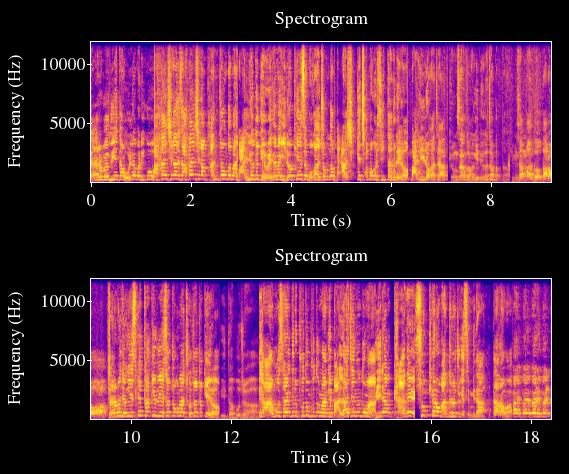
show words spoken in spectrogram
자 여러분 위에다 올려버리고 1시간에서 1시간 반 정도만 말려둘게요. 왜냐면 이렇게 해서 뭐가 좀 더 맛있게 처먹을 수 있다 그래요. 말리러 가자. 경상도 아기 내가 잡았다. 김상만 너 따라와. 자 여러분 여기 세탁기 위에서 조금만 젖어줄게요. 이따 보자. 이 아구 살들이 푸둥푸둥하게 말라지는 동안 위랑 간을 숙회로 만들어주겠습니다. 따라와. 빨리 빨리 빨리 빨리.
